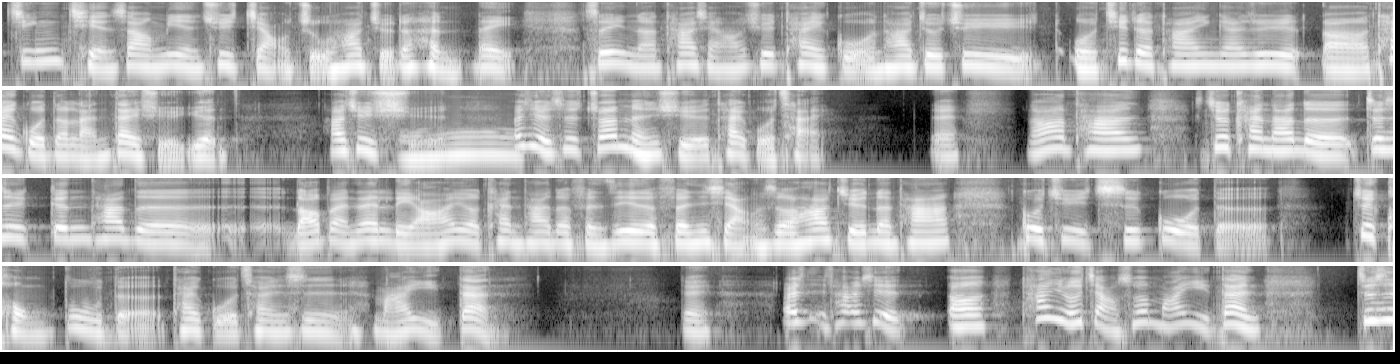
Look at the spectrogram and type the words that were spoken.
金钱上面去角逐，他觉得很累，所以呢，他想要去泰国，他就去。我记得他应该是呃泰国的蓝带学院，他去学，而且是专门学泰国菜。对，然后他就看他的，就是跟他的老板在聊，还有看他的粉丝页的分享的时候，他觉得他过去吃过的最恐怖的泰国菜是蚂蚁蛋。对。而且他，而且呃，他有讲说蚂蚁蛋，就是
